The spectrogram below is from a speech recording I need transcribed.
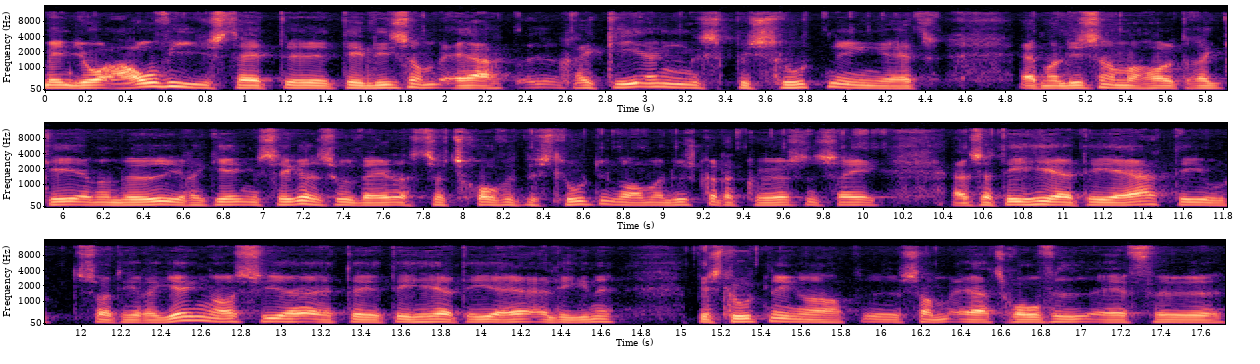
men jo afvist, at øh, det ligesom er øh, regeringens beslutning, at, at man ligesom har holdt reger med møde i regeringens sikkerhedsudvalg, og så truffet beslutning om, at nu skal der køres en sag. Altså det her, det er, det er jo, så det regeringen også siger, at øh, det her, det er alene beslutninger, øh, som er truffet af, øh,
